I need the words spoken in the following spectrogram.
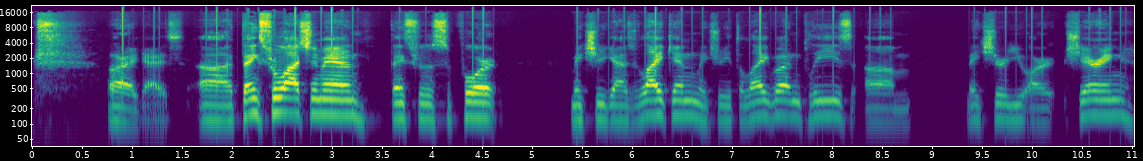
All right, guys. Uh, thanks for watching, man. Thanks for the support. Make sure you guys are liking. Make sure you hit the like button, please. Um, make sure you are sharing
